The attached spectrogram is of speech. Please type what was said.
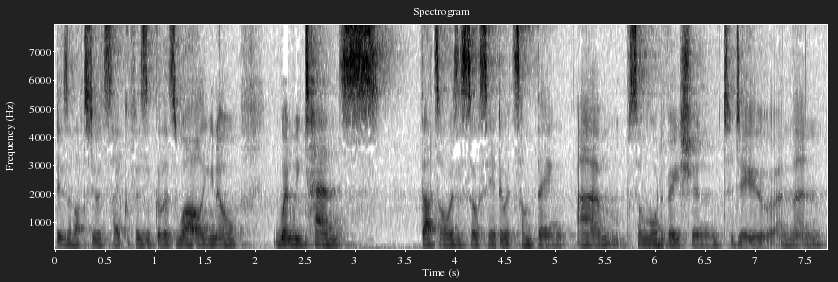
is a lot to do with psychophysical as well. You know, when we tense, that's always associated with something, um, some motivation to do. And then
